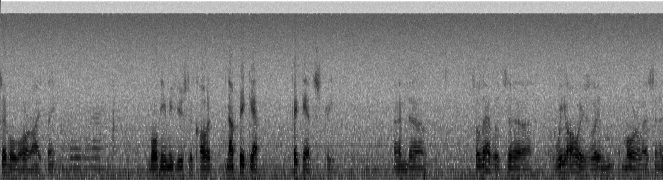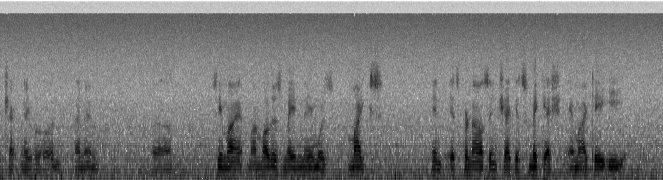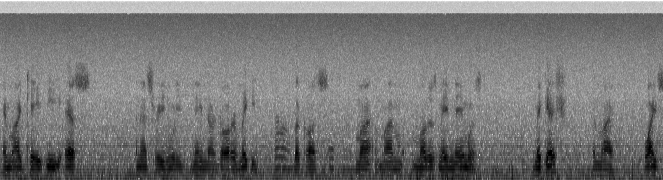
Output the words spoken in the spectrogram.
Civil War, I think. I believe you're right. Bohemians used to call it not Piquet, Piquet Street, and uh, so that was. Uh, we always lived more or less in a Czech neighborhood, and then uh, see my my mother's maiden name was Mikes, and it's pronounced in Czech. It's Mikesh, M-I-K-E, M-I-K-E-S, and that's the reason we named our daughter Mickey Oh, because my my mother's maiden name was Mikesh, and my wife's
